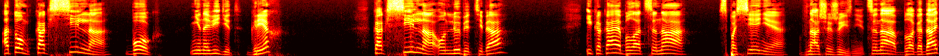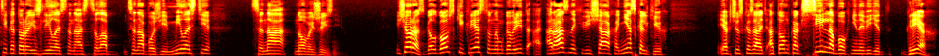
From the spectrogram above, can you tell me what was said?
о том, как сильно Бог ненавидит грех, как сильно Он любит тебя, и какая была цена спасения в нашей жизни. Цена благодати, которая излилась на нас, цена Божьей милости, цена новой жизни. Еще раз, Голговский крест, он нам говорит о разных вещах, о нескольких я хочу сказать о том, как сильно Бог ненавидит грех,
